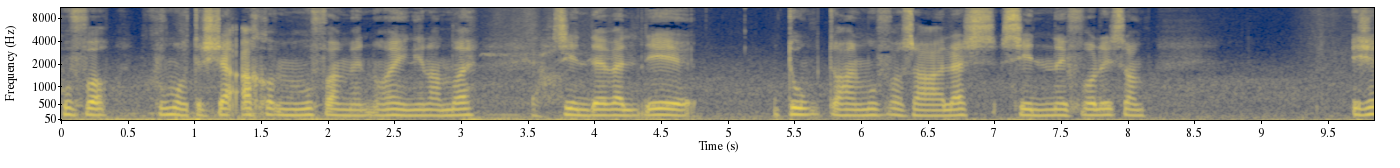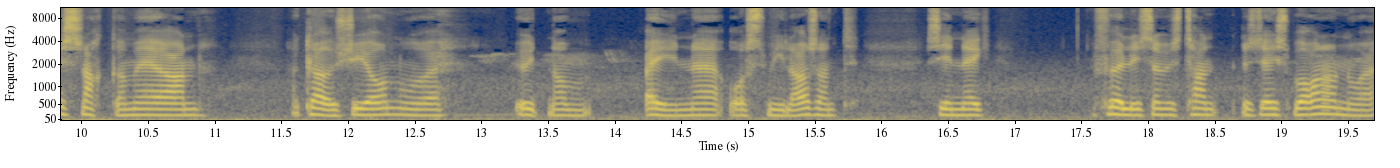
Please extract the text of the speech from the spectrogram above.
hvorfor, hvorfor måtte det skje akkurat med morfaren min og ingen andre? Ja. Siden det er veldig dumt å ha en morfar som har ALS, siden jeg får liksom ikke snakke med han. Han klarer ikke å gjøre noe utenom øyne og smile og sånt. Siden jeg føler liksom hvis, han, hvis jeg spør han om noe,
